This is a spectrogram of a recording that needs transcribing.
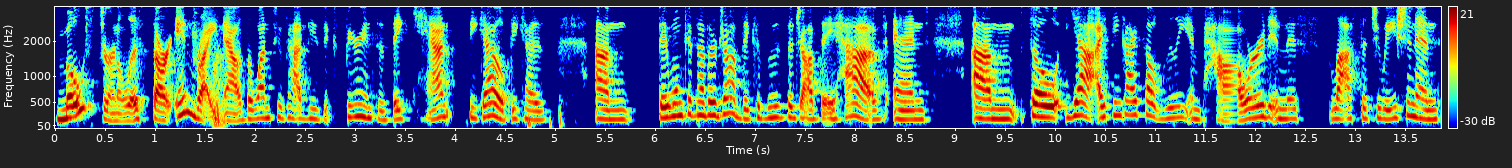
most journalists are in right now. The ones who've had these experiences, they can't speak out because um, they won't get another job. They could lose the job they have. And um, so, yeah, I think I felt really empowered in this last situation, and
